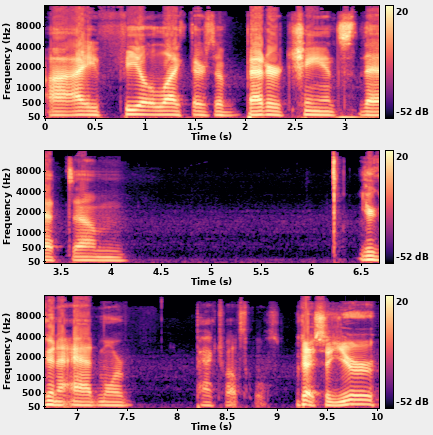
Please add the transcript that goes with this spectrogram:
I feel like there's a better chance that um, you're gonna add more Pac-12 schools. okay, so you're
